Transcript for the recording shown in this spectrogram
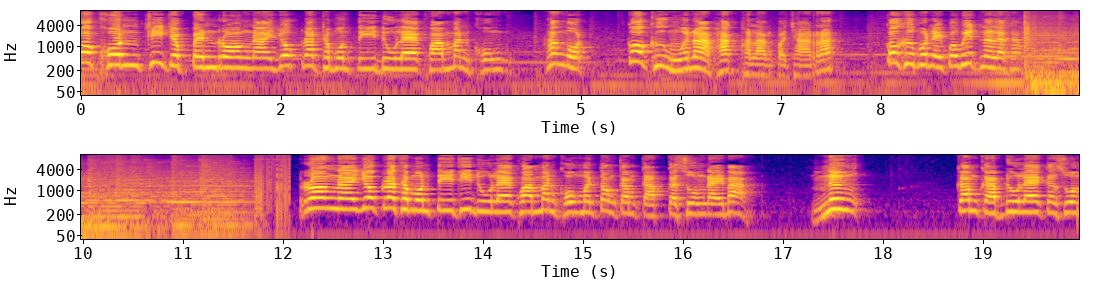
ก็คนที่จะเป็นรองนายกรัฐมนตรีดูแลความมั่นคง ทั้งหมดก็คือหัวหน้าพักพลังประชารัฐ ก็คือพลเอกประวิตยนั่นแหละครับ รองนายกรัฐมนตรีที่ดูแลความมั่นคงมันต้องกำกับกระทรวงใดบ้างหนึ่งกำกับดูแลกระทรวง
